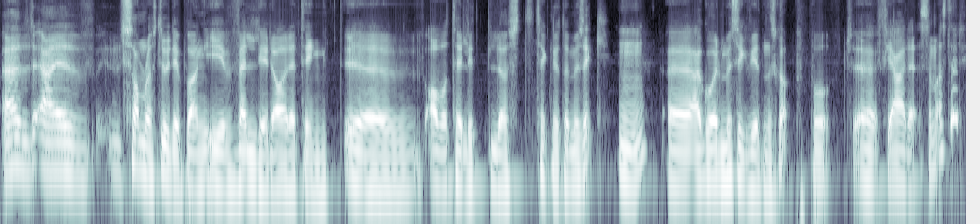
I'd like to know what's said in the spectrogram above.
Jeg, jeg samler studiepoeng i veldig rare ting. Uh, av og til litt løst tilknyttet musikk. Mm. Uh, jeg går musikkvitenskap på uh, fjerde semester.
